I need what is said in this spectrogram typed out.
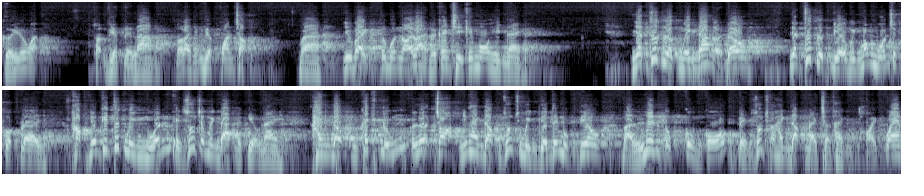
cưới, đúng không ạ? Chọn việc để làm. Đó là những việc quan trọng. Và như vậy, tôi muốn nói lại với các anh chị cái mô hình này. Nhận thức được mình đang ở đâu, nhận thức được điều mình mong muốn trên cuộc đời, học những kiến thức mình muốn để giúp cho mình đạt được điều này. Hành động một cách đúng, lựa chọn những hành động giúp cho mình tiến tới mục tiêu và liên tục củng cố để giúp cho hành động này trở thành thói quen.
